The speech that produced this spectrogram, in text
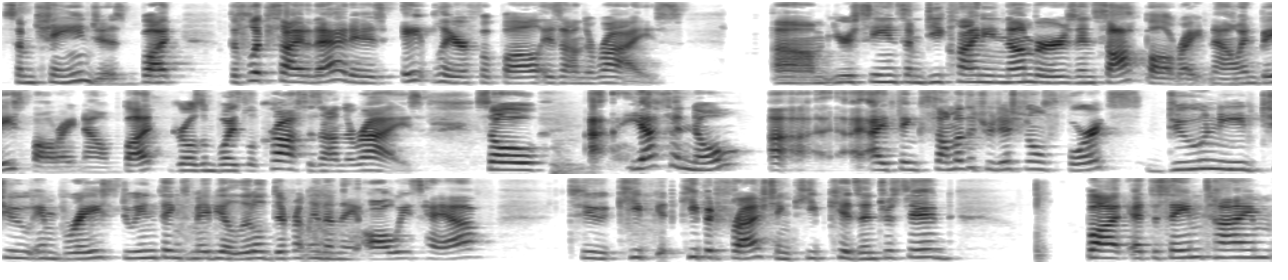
some changes, but the flip side of that is eight player football is on the rise. Um, you're seeing some declining numbers in softball right now and baseball right now, but girls and boys lacrosse is on the rise. So, uh, yes and no. Uh, I think some of the traditional sports do need to embrace doing things maybe a little differently than they always have to keep it keep it fresh and keep kids interested. But at the same time,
